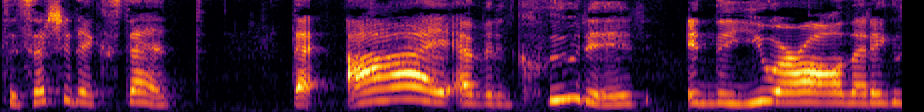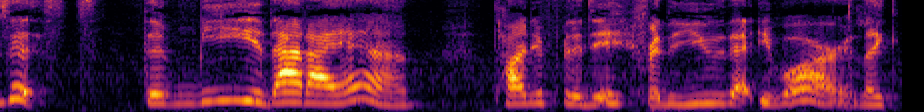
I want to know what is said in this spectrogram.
to such an extent that I am included in the you are all that exists. The me that I am. Tanya for the day for the you that you are. Like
